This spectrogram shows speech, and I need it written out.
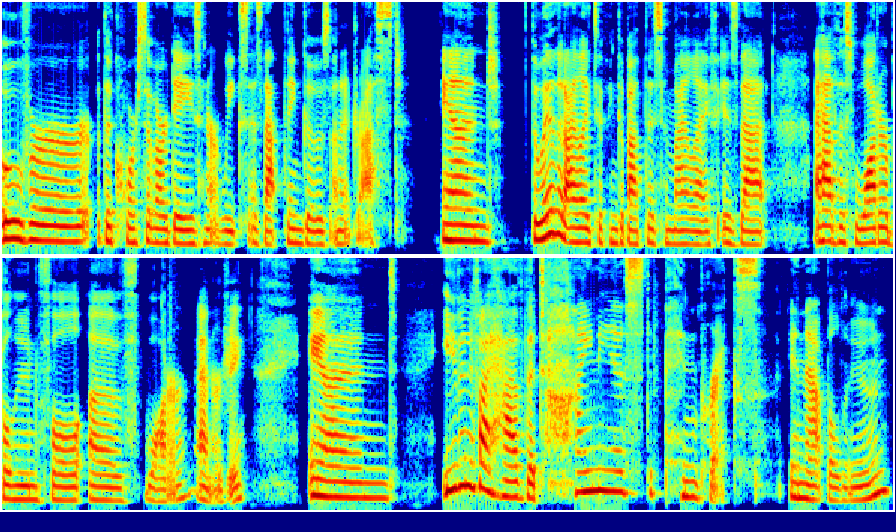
over the course of our days and our weeks as that thing goes unaddressed. And the way that I like to think about this in my life is that I have this water balloon full of water energy. And even if I have the tiniest pinpricks in that balloon,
